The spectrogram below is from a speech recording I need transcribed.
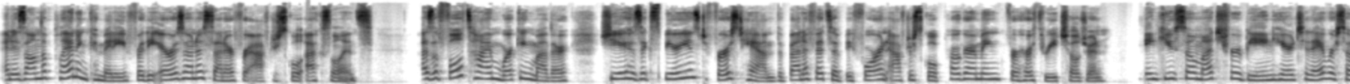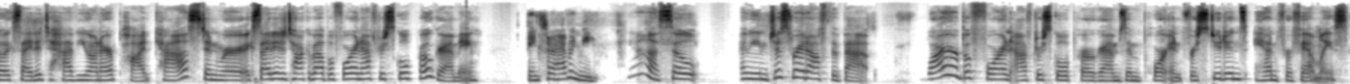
and is on the planning committee for the Arizona Center for After School Excellence. As a full time working mother, she has experienced firsthand the benefits of before and after school programming for her three children. Thank you so much for being here today. We're so excited to have you on our podcast, and we're excited to talk about before and after school programming. Thanks for having me. Yeah. So, I mean, just right off the bat, why are before and after school programs important for students and for families?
